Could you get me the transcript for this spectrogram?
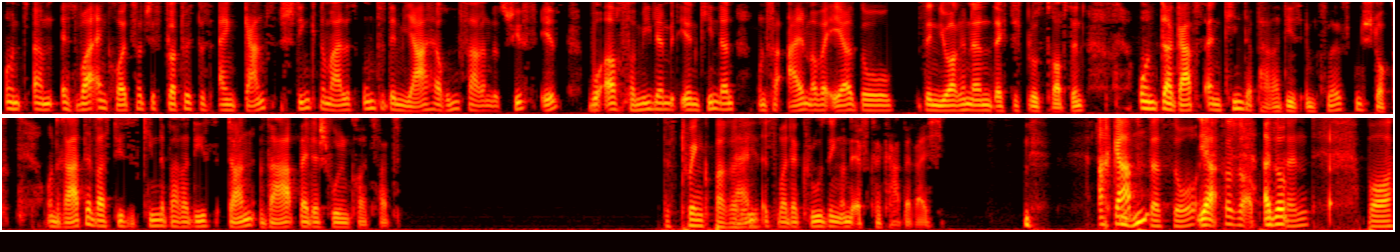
Und ähm, es war ein Kreuzfahrtschiff, Plot Twist, das ein ganz stinknormales, unter dem Jahr herumfahrendes Schiff ist, wo auch Familien mit ihren Kindern und vor allem aber eher so Seniorinnen 60 plus drauf sind. Und da gab es ein Kinderparadies im zwölften Stock. Und rate, was dieses Kinderparadies dann war bei der schwulen Kreuzfahrt. Das Nein, Twink-Paradies. es war der Cruising- und FKK-Bereich. Ach, gab's das so? Ja, Extra so also- abgetrennt? Boah,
